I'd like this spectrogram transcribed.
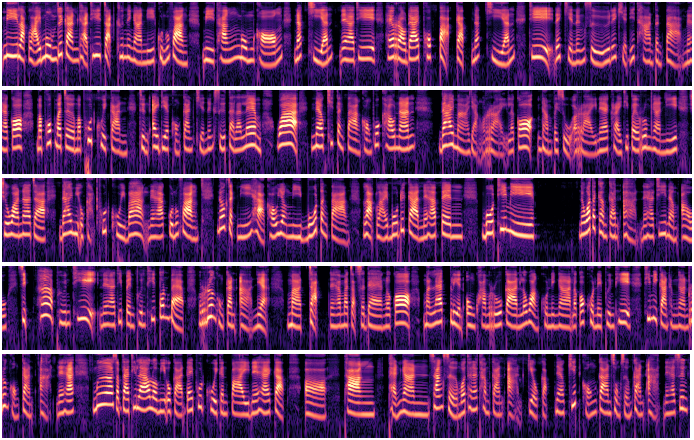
มีหลากหลายมุมด้วยกันค่ะที่จัดขึ้นในงานนี้คุณผู้ฟังมีทั้งมุมของนักเขียนนะคะที่ให้เราได้พบปะกับนักเขียนที่ได้เขียนหนังสือได้เขียนนิทานต่างๆนะคะก็มาพบมาเจอมาพูดคุยกัน ถึงไอเดียของการเขียนหนังสือแต่ละเล่ม ว่าแนวคิดต่างๆของพวกเขานั้น ได้มาอย่างไร แล้วก็นำไปสู่อะไรแน่ใครที่ไปร่วมงานนี้ เชื่อว่าน่าจะได้มีโอกาสพูดคุยบ้างนะคะคุณผู้ฟัง นอกจากนี้ค่ะเขายังมีบูธต่างๆ หลากหลายบูธด้วยกันนะคะเป็นบูธที่มีนวัตกรรมการอ่านนะคะที่นำเอา 15 พื้นที่นะคะที่เป็นพื้นที่ต้นแบบเรื่องของการอ่านเนี่ยมาจัด นะคะมาจัดแสดงแล้วก็มาแลกเปลี่ยนองค์ความรู้กันระหว่างคนในงาน แล้วก็คนในพื้นที่ที่มีการทำงานเรื่องของการอ่านนะคะเมื่อสัปดาห์ที่แล้วเรามีโอกาสได้พูดคุยกันไปนะคะกับ ทางแผนงานสร้างเสริมวัฒนธรรมการอ่านเกี่ยวกับแนวคิดของการส่งเสริมการอ่านนะคะซึ่ง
